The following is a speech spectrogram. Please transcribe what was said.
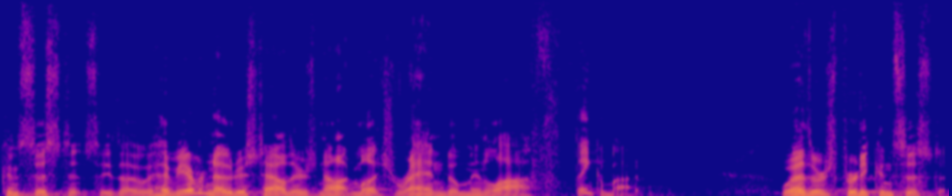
consistency, though. Have you ever noticed how there's not much random in life? Think about it. Weather's pretty consistent.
